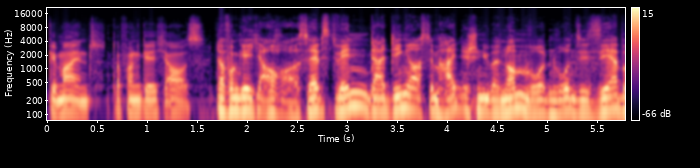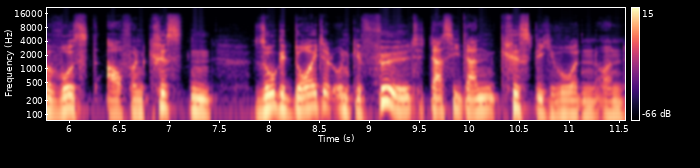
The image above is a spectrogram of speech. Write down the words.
gemeint. Davon gehe ich aus. Davon gehe ich auch aus. Selbst wenn da Dinge aus dem Heidnischen übernommen wurden, wurden sie sehr bewusst auch von Christen so gedeutet und gefüllt, dass sie dann christlich wurden. Und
